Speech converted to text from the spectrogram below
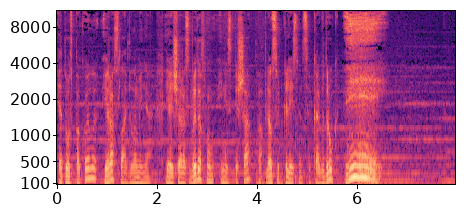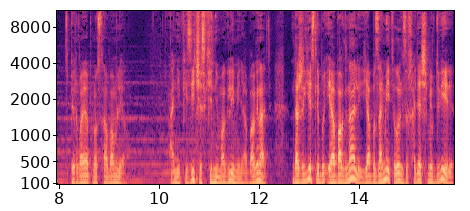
Это успокоило и расслабило меня. Я еще раз выдохнул и не спеша поплелся к лестнице, как вдруг... Эй! Сперва я просто обомлел. Они физически не могли меня обогнать. Даже если бы и обогнали, я бы заметил их заходящими в двери.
